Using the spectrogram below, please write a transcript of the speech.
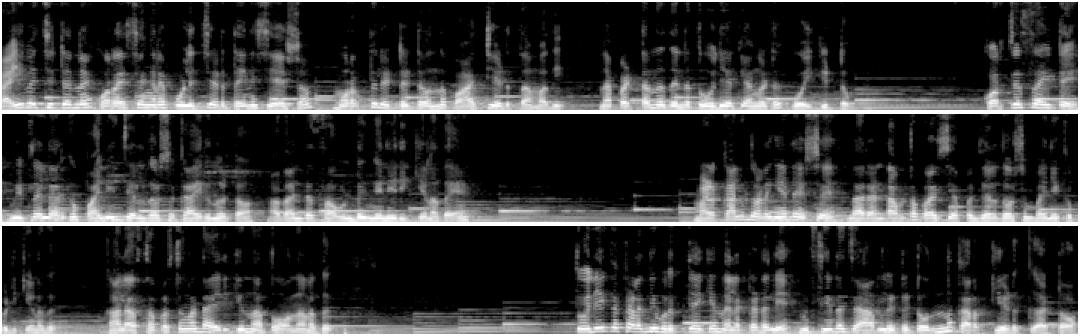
കൈ വെച്ചിട്ട് തന്നെ കുറേശ്ശെ ഇങ്ങനെ പൊളിച്ചെടുത്തതിന് ശേഷം മുറത്തിലിട്ടിട്ട് ഒന്ന് പാറ്റിയെടുത്താൽ മതി. എന്നാൽ പെട്ടെന്ന് ഇതിന്റെ തോലിയൊക്കെ അങ്ങോട്ട് പോയി കിട്ടും. കുറച്ച് ദിവസമായിട്ടേ വീട്ടിലെല്ലാവർക്കും പനിയും ജലദോഷമൊക്കെ ആയിരുന്നു കേട്ടോ. അതെന്റെ സൗണ്ട് ഇങ്ങനെ ഇരിക്കണതേ. മഴക്കാലം തുടങ്ങിയതിന് ശേഷം ഞാൻ രണ്ടാമത്തെ പ്രാവശ്യം അപ്പം ജലദോഷം പനിയൊക്കെ പിടിക്കണത്. കാലാവസ്ഥാ പ്രശ്നം കൊണ്ടായിരിക്കും എന്നാ തോന്നണത്. തൊലിയൊക്കെ കളഞ്ഞ് വൃത്തിയാക്കിയ നിലക്കടലേ മിക്സിയുടെ ജാറിലിട്ടിട്ട് ഒന്ന് കറക്കിയെടുക്കുക കേട്ടോ.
